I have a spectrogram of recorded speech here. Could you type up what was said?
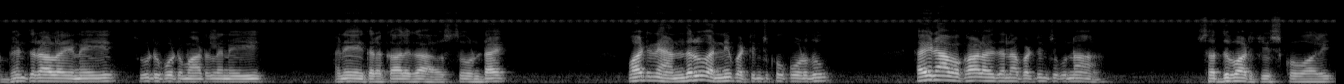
అభ్యంతరాలు అనేవి సూటుపోటు మాటలు అనేవి అనేక రకాలుగా వస్తూ ఉంటాయి. వాటిని అందరూ అన్నీ పట్టించుకోకూడదు. అయినా ఒకవేళ ఏదైనా పట్టించుకున్నా సర్దుబాటు చేసుకోవాలి.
